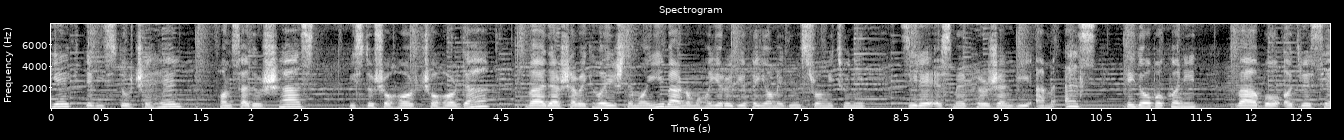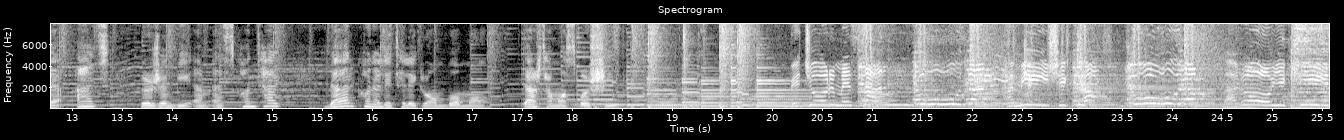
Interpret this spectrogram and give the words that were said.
001 240 560 2414 و در شبکه های اجتماعی برنامه های رادیو پیام دوست رو می‌تونید زیر اسم Persian BMS پیدا بکنید و با آدرس at Persian BMS Contact در کانال تلگرام با ما در تماس باشید. به جرم زن بودن همیشه کم بودم. برای کینه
